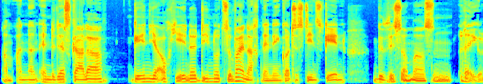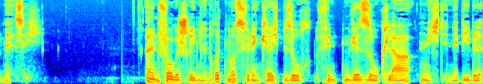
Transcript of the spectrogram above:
Am anderen Ende der Skala gehen ja auch jene, die nur zu Weihnachten in den Gottesdienst gehen, gewissermaßen regelmäßig. Einen vorgeschriebenen Rhythmus für den Kirchbesuch finden wir so klar nicht in der Bibel,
